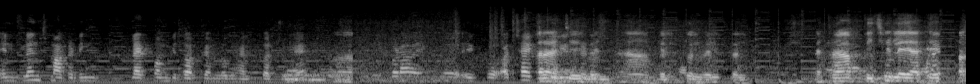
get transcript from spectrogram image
influence marketing platform के तौर पे हम लोग हेल्प कर चुके हैं। बड़ा एक एक अच्छा एक्सपीरियंस है। हाँ। बिल्कुल बिल्कुल। अच्छा आप पीछे ले जाते हैं। हाँ,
